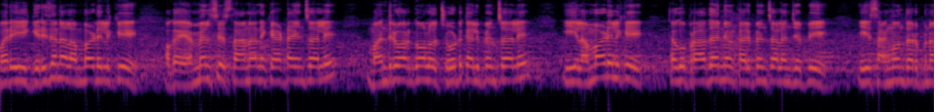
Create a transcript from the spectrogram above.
మరి ఈ గిరిజన లంబాడీలకి ఒక ఎమ్మెల్సీ స్థానాన్ని కేటాయించాలి మంత్రివర్గంలో చోటు కల్పించాలి ఈ లంబాడీలకి తగు ప్రాధాన్యం కల్పించాలని చెప్పి ఈ సంఘం తరపున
